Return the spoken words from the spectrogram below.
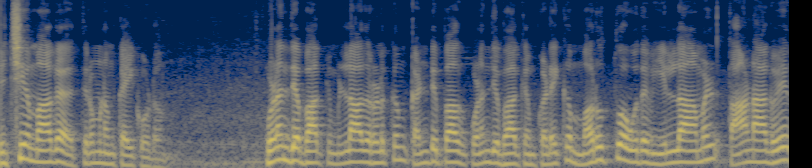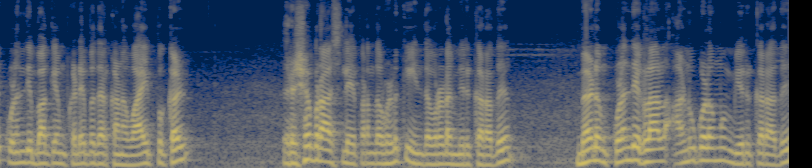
நிச்சயமாக திருமணம் கைகூடும். குழந்தை பாக்கியம் இல்லாதவர்களுக்கும் கண்டிப்பாக குழந்தை பாக்கியம் கிடைக்கும். மருத்துவ உதவி இல்லாமல் தானாகவே குழந்தை பாக்கியம் கிடைப்பதற்கான வாய்ப்புகள் ரிஷபராசிலே பிறந்தவர்களுக்கு இந்த வருடம் இருக்கிறது. மேலும் குழந்தைகளால் அனுகூலமும் இருக்கிறது.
